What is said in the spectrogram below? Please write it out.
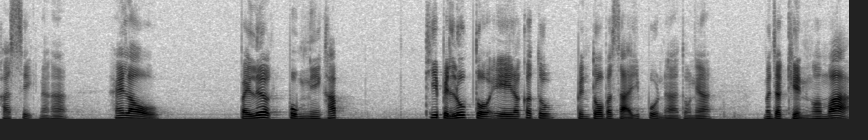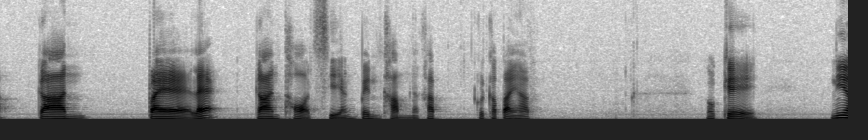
Classic นะฮะ ให้เราไปเลือกปุ่มนี้ครับ ที่เป็นรูปตัว A แล้วก็ตัวเป็นตัวภาษาญี่ปุ่นนะฮะตรงเนี้ยมันจะเขียนคำว่าการแปลและการถอดเสียงเป็นคำนะครับ กดเข้าไปครับ โอเค เนี่ย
